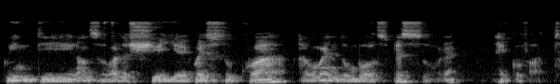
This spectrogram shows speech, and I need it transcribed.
quindi non so, vado a scegliere questo qua, aumento un po' lo spessore, ecco fatto.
